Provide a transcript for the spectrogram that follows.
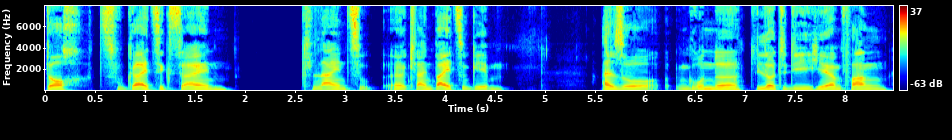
doch zu geizig sein, klein zu, äh, klein beizugeben. Also im Grunde die Leute, die hier empfangen,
